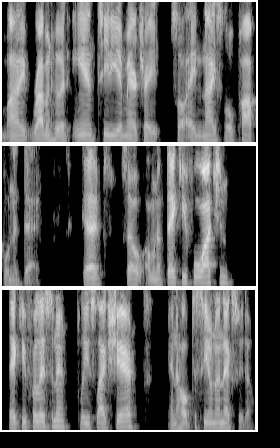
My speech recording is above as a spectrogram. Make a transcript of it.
my Robinhood and TD Ameritrade saw a nice little pop on the day. Okay, so I want to thank you for watching. Thank you for listening. Please like, share, and I hope to see you on the next video.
